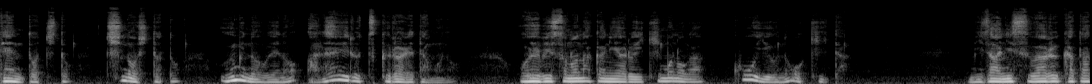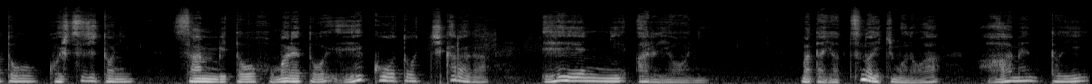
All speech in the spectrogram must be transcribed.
天と地と地の下と海の上のあらゆる作られたもの、およびその中にある生き物がこういうのを聞いた。御座に座る方と子羊とに賛美と誉れと栄光と力が永遠にあるように。また四つの生き物はアーメンと言い、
